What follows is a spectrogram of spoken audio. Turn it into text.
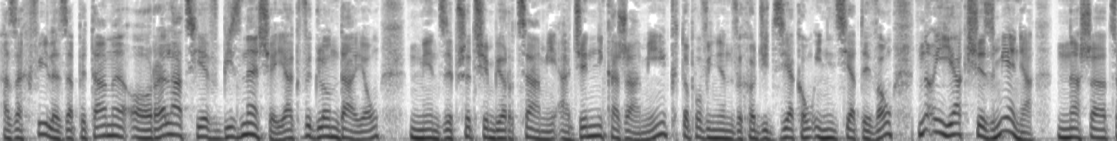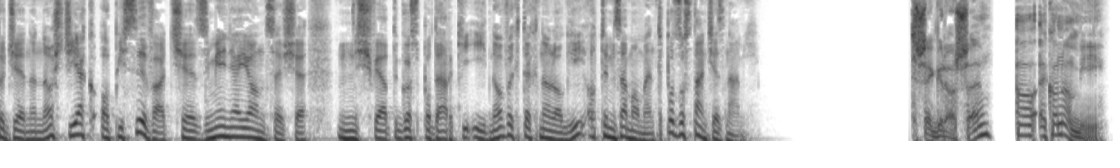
A za chwilę zapytamy o relacje w biznesie, jak wyglądają między przedsiębiorcami a dziennikarzami, kto powinien wychodzić z jaką inicjatywą, no i jak się zmienia nasza codzienność, jak opisywać zmieniający się świat gospodarki i nowych technologii. O tym za moment. Pozostańcie z nami. Trzy grosze o ekonomii.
